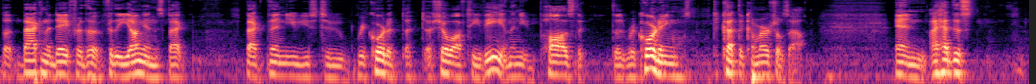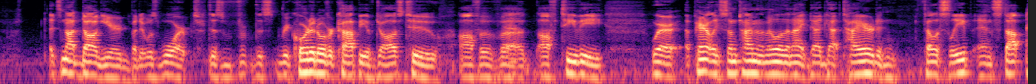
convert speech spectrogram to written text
but back in the day for the for the youngins back back then you used to record a, a, a show off TV and then you'd pause the the recording to cut the commercials out. And I had this it's not dog-eared, but it was warped. This this recorded over copy of Jaws 2 off of uh, off TV, where apparently sometime in the middle of the night, Dad got tired and fell asleep and stopped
